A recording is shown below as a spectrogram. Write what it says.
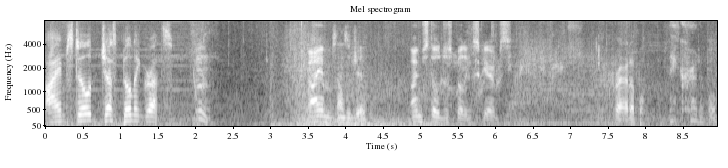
I'm still just building grunts. Hmm. I am. Sounds legit. I'm still just building scarabs. Incredible. Incredible.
